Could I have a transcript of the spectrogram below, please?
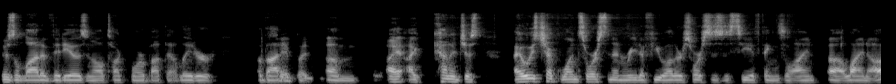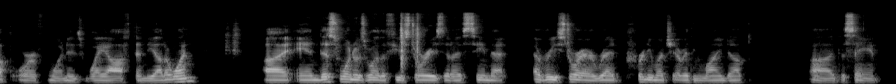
there's a lot of videos, and I'll talk more about that later about it. But um, I, I kind of just I always check one source and then read a few other sources to see if things line uh, line up or if one is way off than the other one. Uh, and this one was one of the few stories that I've seen that every story I read, pretty much everything lined up uh, the same.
